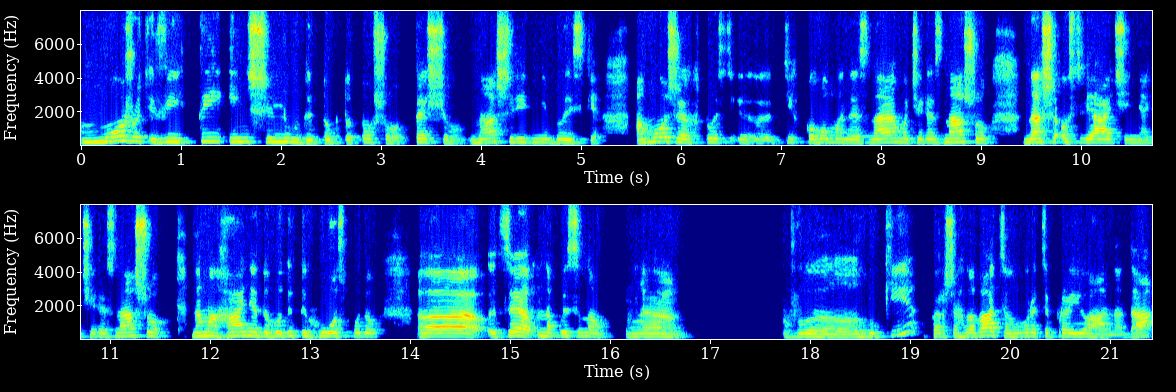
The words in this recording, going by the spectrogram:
можуть війти інші люди. Тобто, то, що, те, що наші рідні близькі, а може хтось, е, тих, кого ми не знаємо, через нашу, наше освячення, через нашу намагання догодити Господу. Це написано. е, в Луки, перша глава, це говориться про Іоанна, да?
